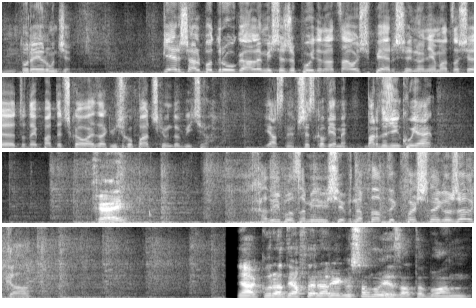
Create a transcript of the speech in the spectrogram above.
W której rundzie? Pierwsza albo druga, ale myślę, że pójdę na całość w pierwszy, no nie ma co się tutaj patyczkować z jakimś chłopaczkiem do bicia. Jasne, wszystko wiemy. Bardzo dziękuję. Okej. Haribo zamienił się w naprawdę kwaśnego żelka. Ja akurat ja Ferrariego szanuję za to, bo on...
